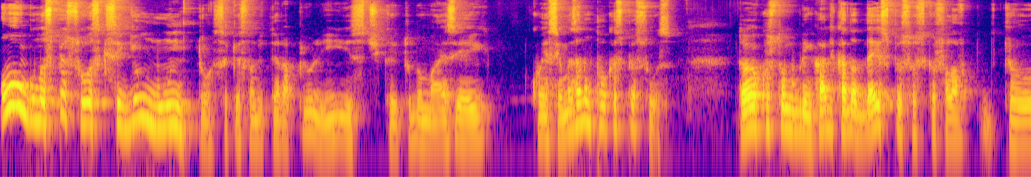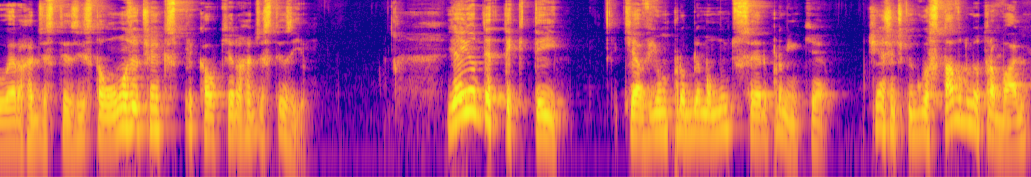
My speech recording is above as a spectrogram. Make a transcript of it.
Ou algumas pessoas que seguiam muito essa questão de terapia holística e tudo mais, e aí conheciam, mas eram poucas pessoas. Então eu costumo brincar de cada 10 pessoas que eu falava que eu era radiestesista, 11 eu tinha que explicar o que era radiestesia. E aí eu detectei que havia um problema muito sério para mim, que é, tinha gente que gostava do meu trabalho,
